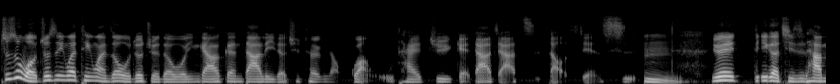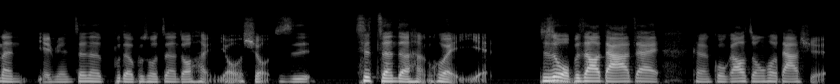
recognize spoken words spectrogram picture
就是我就是因为听完之后，我就觉得我应该要更大力的去推广舞台剧给大家知道这件事。嗯，因为第一个，其实他们演员真的不得不说，真的都很优秀，就是是真的很会演。就是我不知道大家在可能国高中或大学，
